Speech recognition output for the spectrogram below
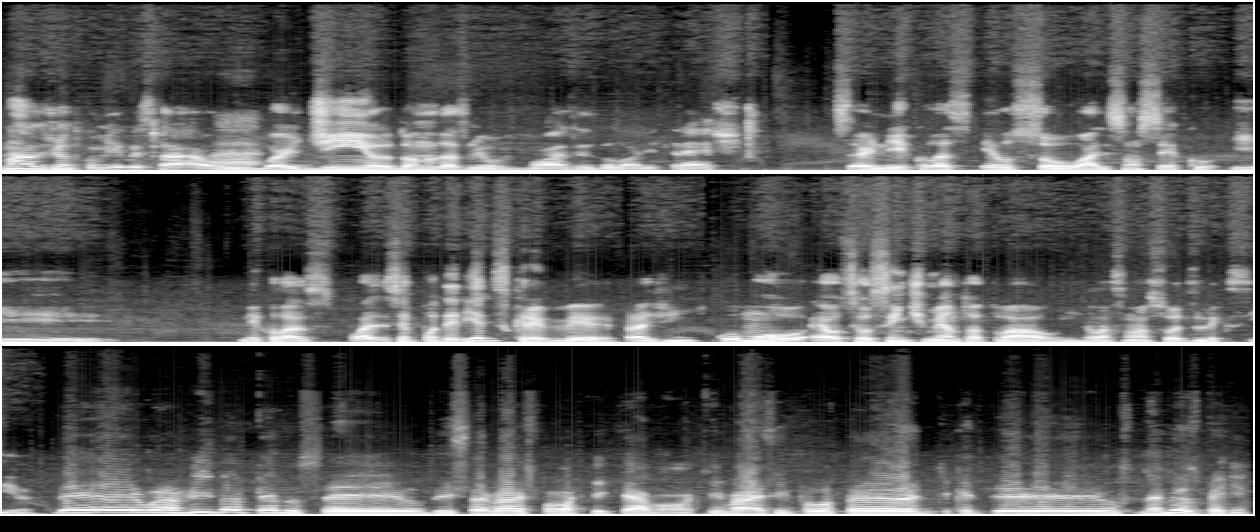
Mas junto comigo está o Ah. gordinho, dono das mil vozes do Lore Trash, Sir Nicolas. Eu sou o Alisson Seco e. Nicolas, pode- você poderia descrever pra gente como é o seu sentimento atual em relação à sua dislexia? Deu a vida pelos seus, isso é mais forte que a morte, mais importante que Deus. Não é mesmo, Pequim?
